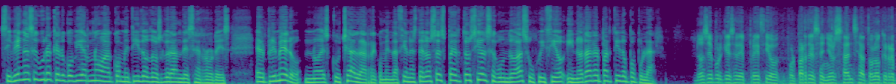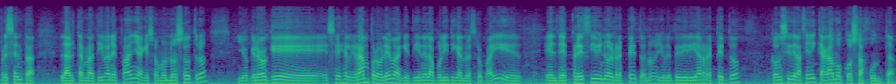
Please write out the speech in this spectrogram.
si bien asegura que el Gobierno ha cometido dos grandes errores. El primero, no escuchar las recomendaciones de los expertos y el segundo, a su juicio, ignorar al Partido Popular. No sé por qué ese desprecio por parte del señor Sánchez a todo lo que representa la alternativa en España, que somos nosotros. Yo creo que ese es el gran problema que tiene la política en nuestro país, el, desprecio y no el respeto. ¿no? Yo le pediría respeto consideración y que hagamos cosas juntas.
